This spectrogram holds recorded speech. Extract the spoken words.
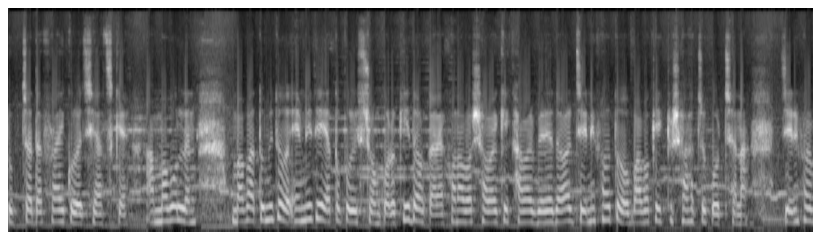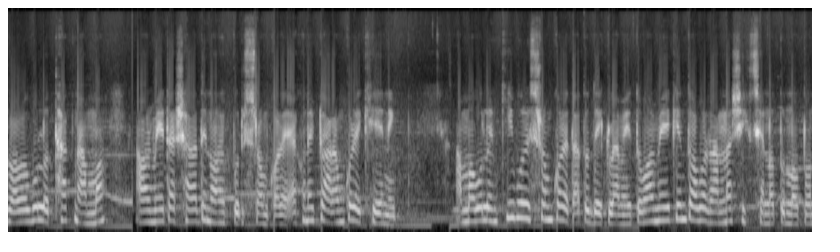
রূপচাঁদা ফ্রাই করেছি আজকে। আম্মা বললেন, বাবা, তুমি তো এমনিতেই এত পরিশ্রম করো, কি দরকার? এখন আবার সবাইকে খাবার বেড়ে দেওয়ার জেনিফার তো বাবাকে একটু সাহায্য করছে না। জেনিফার বাবা বলল, থাক না আম্মা, আমার মেয়েটা সারাদিন অনেক পরিশ্রম করে, এখন একটু আরাম করে খেয়ে নিক। আম্মা বললেন, কি পরিশ্রম করে তা তো দেখলামই, তোমার মেয়ে কিন্তু আবার রান্না শিখছে নতুন নতুন।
